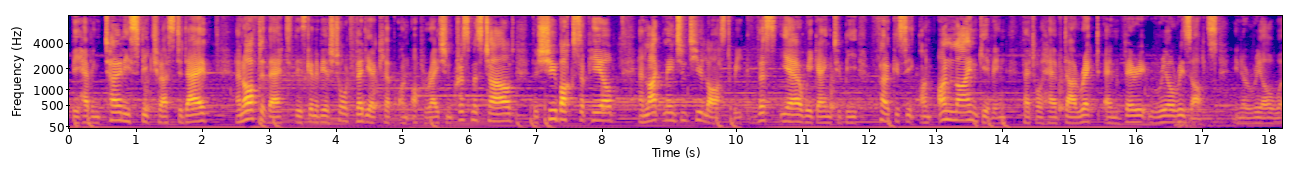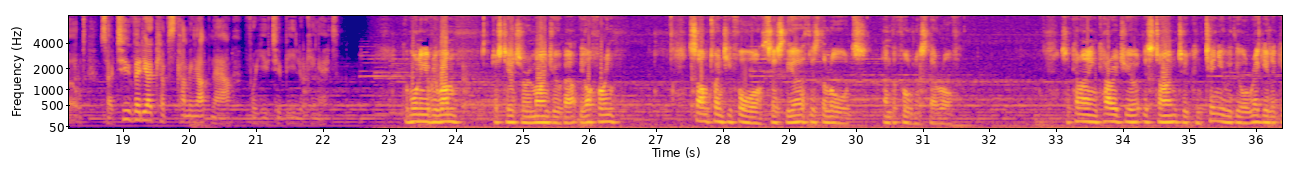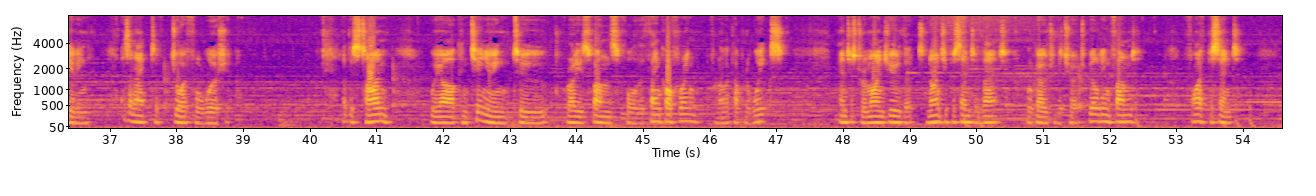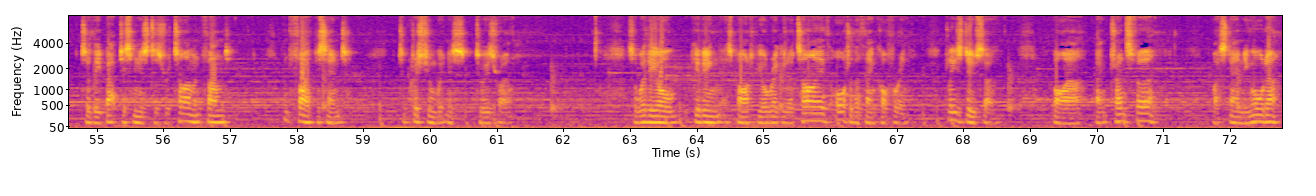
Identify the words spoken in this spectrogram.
be having Tony speak to us today. And after that, there's going to be a short video clip on Operation Christmas Child, the shoebox appeal, and like mentioned to you last week, this year we're going to be focusing on online giving that will have direct and very real results in a real world. So, two video clips coming up now for you to be looking at. Good morning, everyone. Just here to remind you about the offering. Psalm 24 says, The earth is the Lord's and the fullness thereof so can I encourage you at this time to continue with your regular giving as an act of joyful worship. At this time we are continuing to raise funds for the thank offering for another couple of weeks and just to remind you that 90% of that will go to the church building fund, 5% to the Baptist Ministers Retirement Fund and 5% to Christian Witness to Israel. So whether you're giving as part of your regular tithe or to the thank offering, please do so via bank transfer, by standing order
